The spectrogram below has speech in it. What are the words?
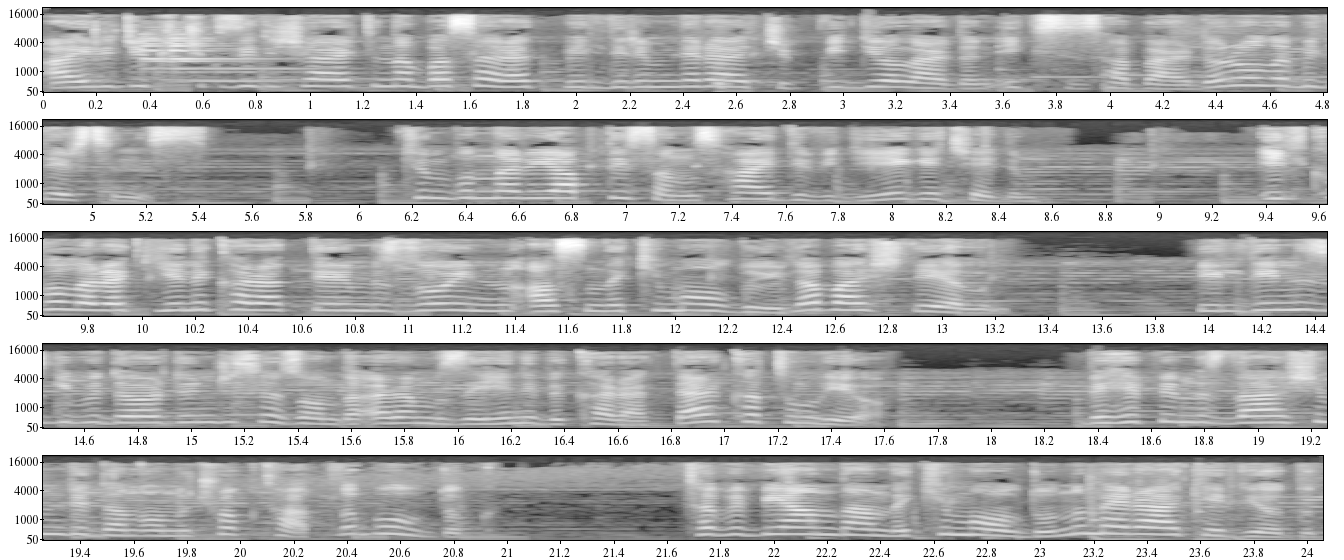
Ayrıca küçük zil işaretine basarak bildirimleri açıp videolardan ilk siz haberdar olabilirsiniz. Tüm bunları yaptıysanız haydi videoya geçelim. İlk olarak yeni karakterimiz Zoe'nin aslında kim olduğuyla başlayalım. Bildiğiniz gibi dördüncü sezonda aramıza yeni bir karakter katılıyor. Ve hepimiz daha şimdiden onu çok tatlı bulduk. Tabi bir yandan da kim olduğunu merak ediyorduk.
